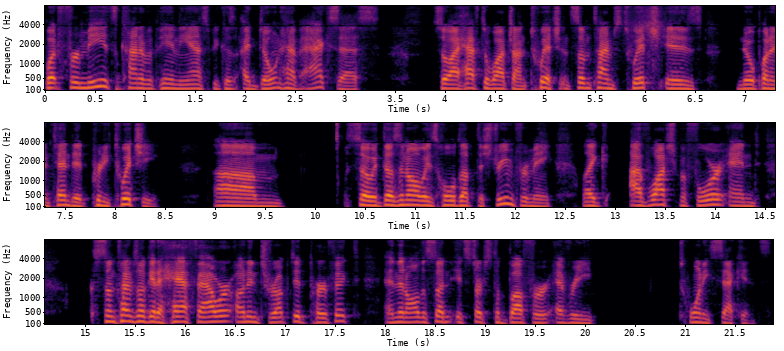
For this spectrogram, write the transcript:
but for me, it's kind of a pain in the ass because I don't have access. So I have to watch on Twitch, and sometimes Twitch is no pun intended, pretty twitchy. Um, so it doesn't always hold up the stream for me. Like I've watched before, and sometimes I'll get a half hour uninterrupted, perfect, and then all of a sudden it starts to buffer every 20 seconds,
